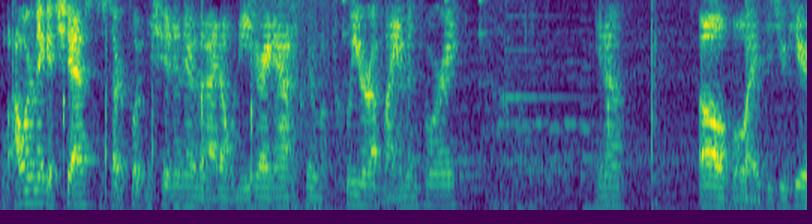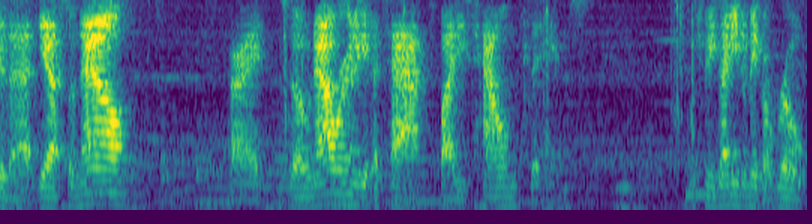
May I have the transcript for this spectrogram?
Well, I want to make a chest to start putting shit in there that I don't need right now to clear, clear up my inventory. You know? Oh boy, did you hear that? Yeah, so now Alright, so now we're gonna get attacked by these hound things. Which means I need to make a rope.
